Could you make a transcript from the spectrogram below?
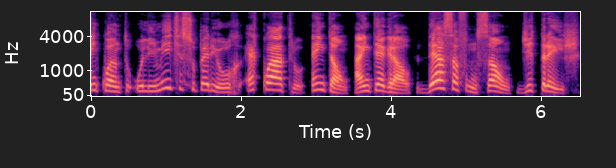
enquanto o limite superior é 4. Então, a integral dessa função de 3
